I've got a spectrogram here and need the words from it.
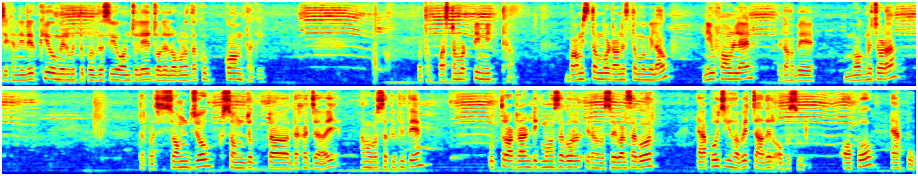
যেখানে নিরক্ষীয় ও মেরুবৃত্ত প্রদেশীয় অঞ্চলে জলের লবণতা খুব কম থাকে। অর্থাৎ পাঁচ নম্বরটি মিথ্যা। বাম স্তম্ভ, ডান স্তম্ভ মিলাও। নিউ ফাউন্ডল্যান্ড এটা হবে মগ্নচড়া। তারপর আছে সংযোগ। সংযোগটা দেখা যায় অমাবস্যা তিথিতে। উত্তর আটলান্টিক মহাসাগর, এটা হবে শৈবাল সাগর। অ্যাপোজি হবে চাঁদের অপসুর অপো, অ্যাপো।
